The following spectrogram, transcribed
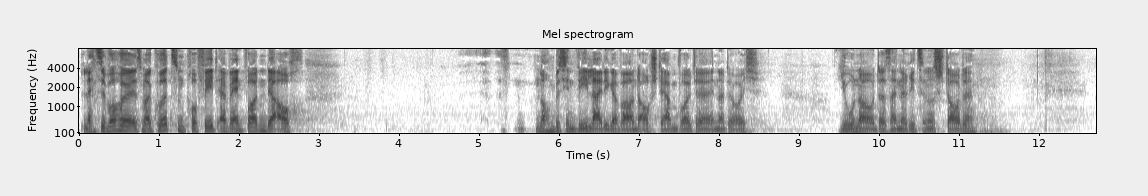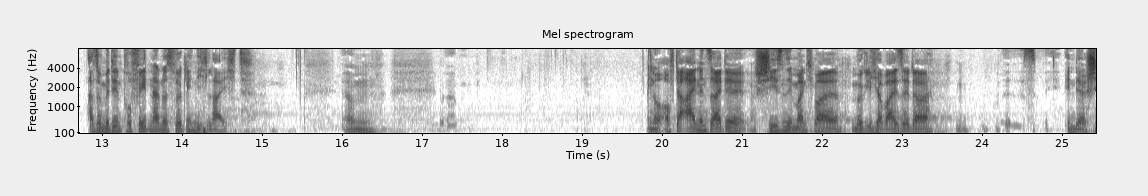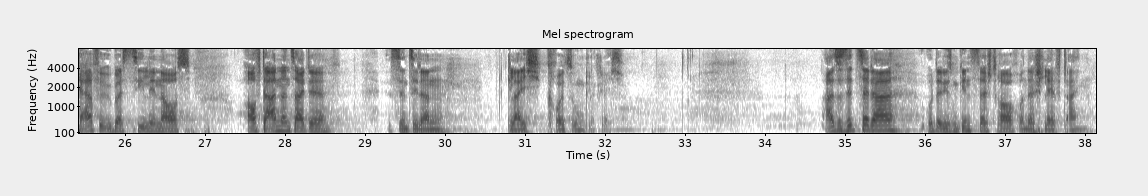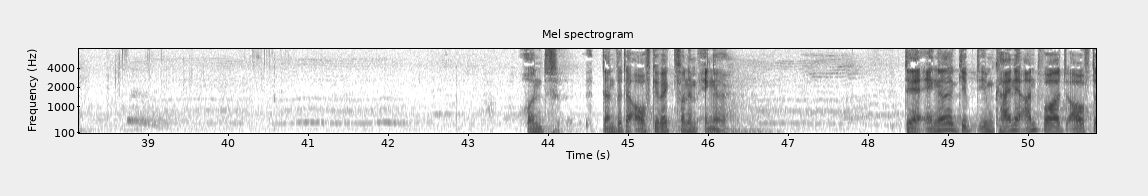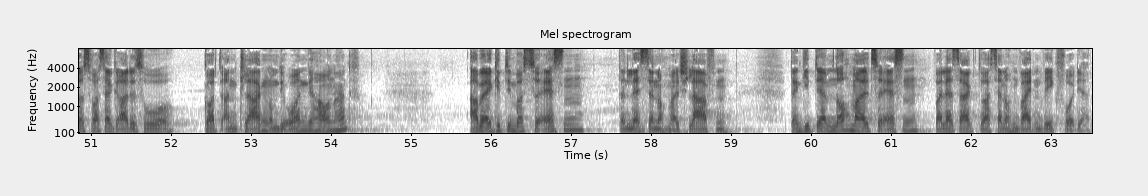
Letzte Woche ist mal kurz ein Prophet erwähnt worden, der auch noch ein bisschen wehleidiger war und auch sterben wollte, erinnert ihr euch? Jona unter seiner Rizinusstaude. Also mit den Propheten hatten wir es wirklich nicht leicht. Ähm, auf der einen Seite schießen sie manchmal möglicherweise da in der Schärfe übers Ziel hinaus. Auf der anderen Seite sind sie dann gleich kreuzunglücklich. Also sitzt er da unter diesem Ginsterstrauch und er schläft ein. Und dann wird er aufgeweckt von einem Engel. Der Engel gibt ihm keine Antwort auf das, was er gerade so Gott an Klagen um die Ohren gehauen hat. Aber er gibt ihm was zu essen, dann lässt er nochmal schlafen. Dann gibt er ihm nochmal zu essen, weil er sagt, du hast ja noch einen weiten Weg vor dir.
